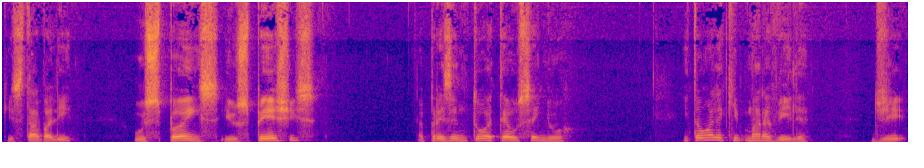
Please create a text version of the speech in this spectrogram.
que estava ali, os pães e os peixes, apresentou até o Senhor. Então, olha que maravilha de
